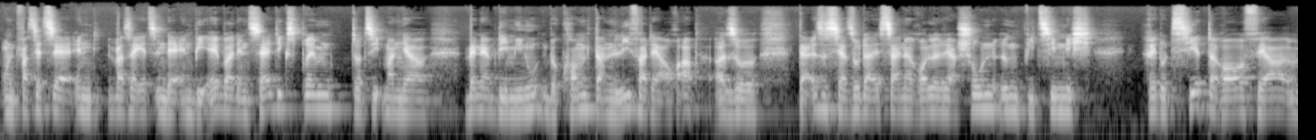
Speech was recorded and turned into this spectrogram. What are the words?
und was jetzt der, was er jetzt in der NBA bei den Celtics bringt, dort sieht man ja, wenn er die Minuten bekommt, dann liefert er auch ab. Also da ist es ja so, da ist seine Rolle ja schon irgendwie ziemlich reduziert darauf, ja,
